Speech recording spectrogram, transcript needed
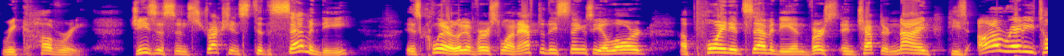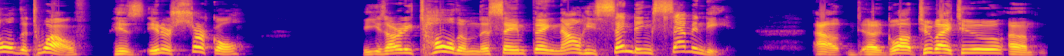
recovery. Jesus' instructions to the 70 is clear. Look at verse 1. After these things, the Lord appointed 70. In verse in chapter 9, he's already told the 12, his inner circle, he's already told them the same thing. Now he's sending 70 out, uh, go out two by two, um,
